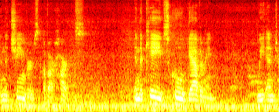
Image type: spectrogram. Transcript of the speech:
in the chambers of our hearts. In the cave's cool gathering, we enter.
